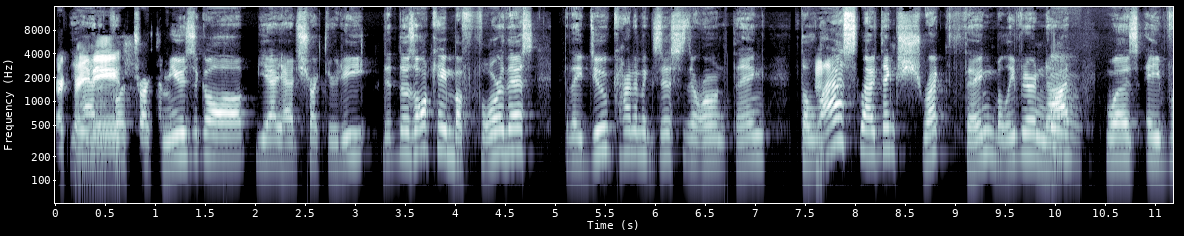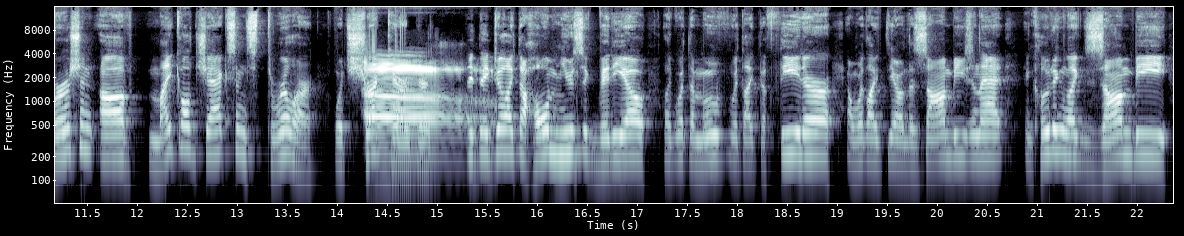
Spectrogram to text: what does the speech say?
Shrek 3D. of course, Shrek the Musical. Yeah, you had Shrek 3D. Th- those all came before this, but they do kind of exist as their own thing. The last, I think, Shrek thing, believe it or not, was a version of Michael Jackson's Thriller with Shrek characters. They, they do like the whole music video, like with the move, with like the theater and with like you know the zombies and that, including like zombie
